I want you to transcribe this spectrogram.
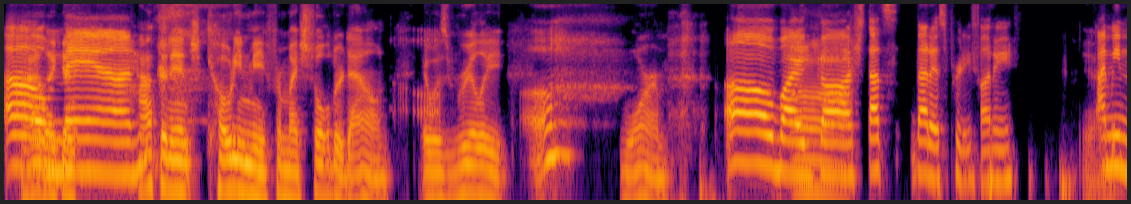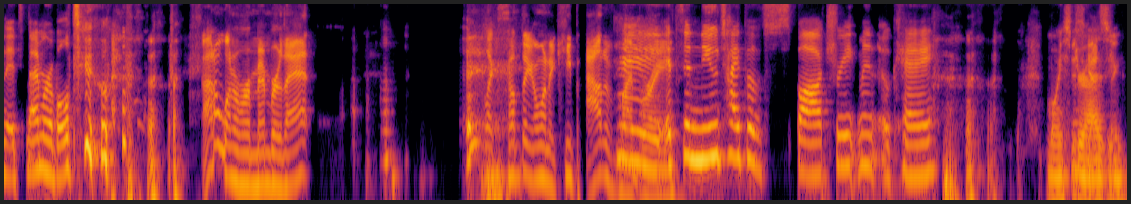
Oh like a man. Half an inch coating me from my shoulder down. It was really Oh, warm. oh my Oh. gosh, that's that is pretty funny. Yeah. I mean, it's memorable too. I don't want to remember that. Like something I want to keep out of my hey, brain. it's a new type of spa treatment, okay? moisturizing. Disgusting.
